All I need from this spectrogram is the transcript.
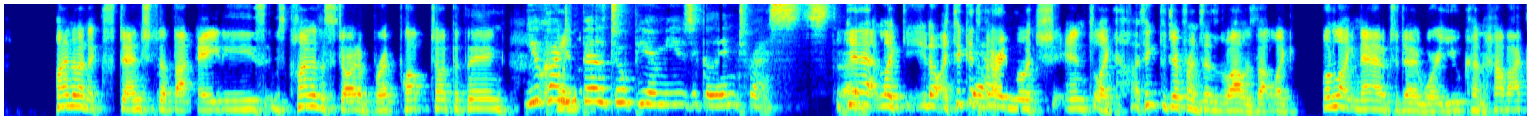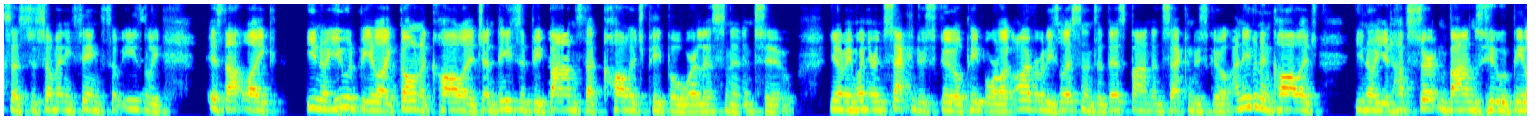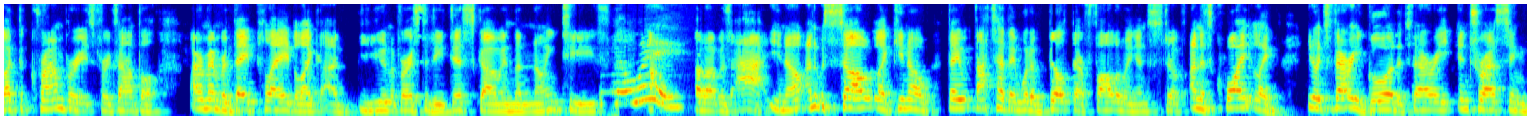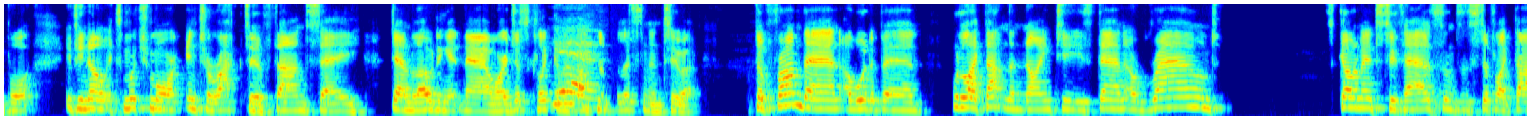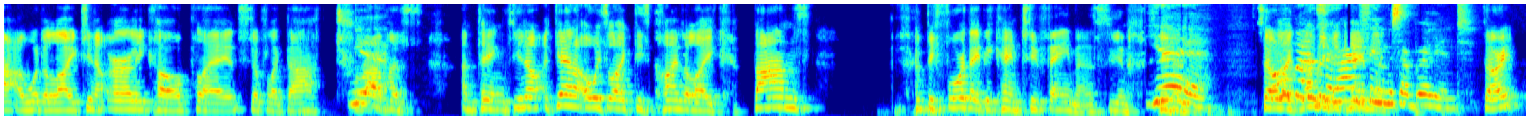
Kind of an extension of that 80s. It was kind of the start of Britpop type of thing. You kind Well, of built up your musical interests. then. Yeah, like you know, I think it's Yeah. very much in like I think the difference is as well is that like unlike now today where you can have access to so many things so easily, is that like you know you would be like going to college and these would be bands that college people were listening to. You know, I mean, when you're in secondary school, people were like, oh, everybody's listening to this band in secondary school, and even in college, you know, you'd have certain bands who would be like the Cranberries, for example. I remember they played like a university disco in the 90s No way. that I was at, you know, and it was so like, you know, they that's how they would have built their following and stuff. And it's quite like, you know, it's very good, it's very interesting, but if you know, it's much more interactive than say downloading it now or just clicking Yeah. it up and listening to it. So from then I would have been would have liked that in the 90s. Then around going into 2000s and stuff like that, I would have liked, you know, early Coldplay and stuff like that. Yeah. Travis and things. You know, again, I always like these kind of like bands before they became too famous, you know. Yeah. So All like when bands they that aren't became like, famous are brilliant. sorry?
